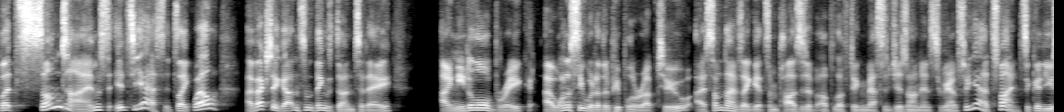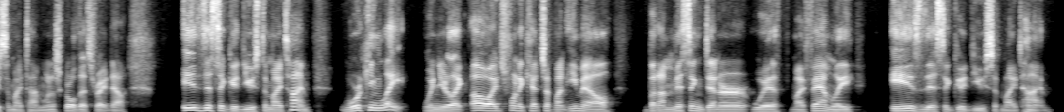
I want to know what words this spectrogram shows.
But sometimes it's yes. It's like, well, I've actually gotten some things done today. I need a little break. I want to see what other people are up to. I sometimes I get some positive, uplifting messages on Instagram. So yeah, it's fine. It's a good use of my time. I'm going to scroll this right now is this a good use of my time? Working late when you're like, oh, I just want to catch up on email, but I'm missing dinner with my family. Is this a good use of my time?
